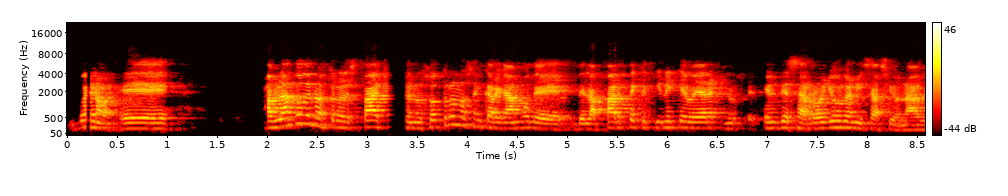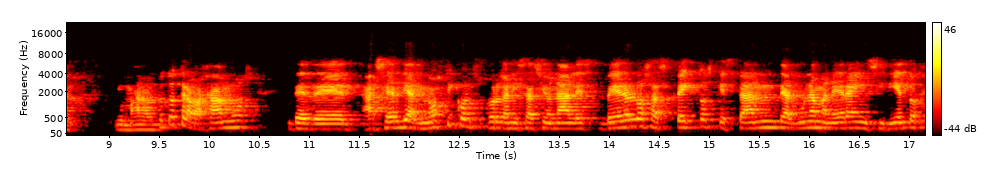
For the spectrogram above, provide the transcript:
Bueno, eh, Hablando de nuestro despacho, nosotros nos encargamos de, la parte que tiene que ver el desarrollo organizacional y humano. Nosotros trabajamos desde hacer diagnósticos organizacionales, ver los aspectos que están de alguna manera incidiendo.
